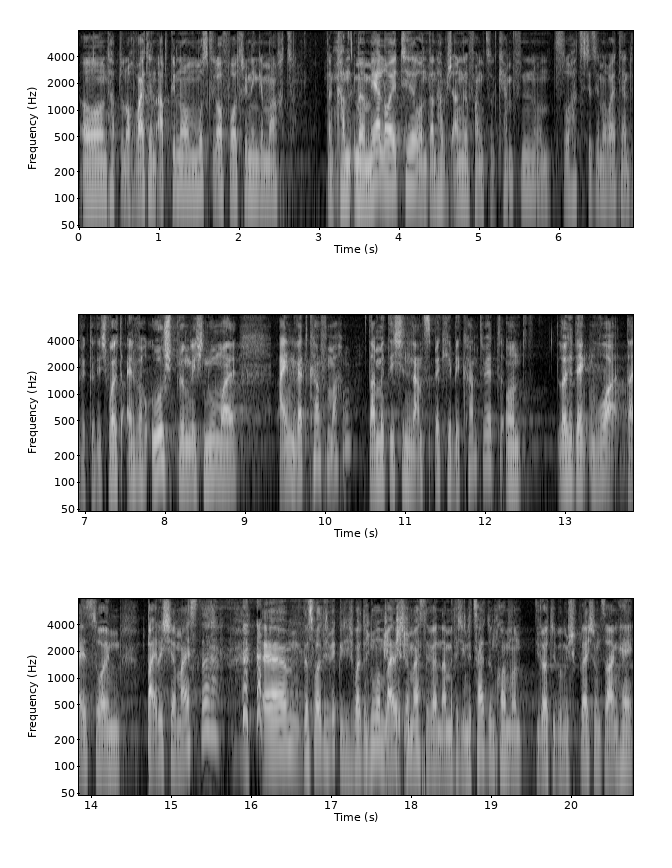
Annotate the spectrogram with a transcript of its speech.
und habe dann auch weiterhin abgenommen, Muskelaufbautraining gemacht dann kamen immer mehr Leute und dann habe ich angefangen zu kämpfen und so hat sich das immer weiterentwickelt. Ich wollte einfach ursprünglich nur mal einen Wettkampf machen, damit ich in Landsberg hier bekannt wird und Leute denken, boah, da ist so ein bayerischer Meister. ähm, das wollte ich wirklich. Ich wollte nur ein bayerischer Meister werden, damit ich in die Zeitung komme und die Leute über mich sprechen und sagen, hey,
